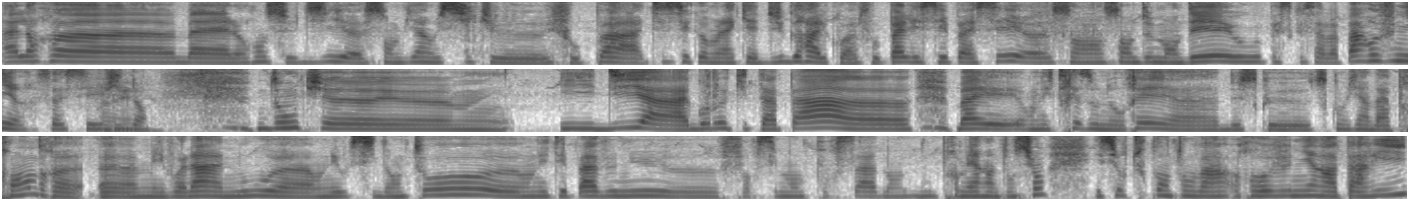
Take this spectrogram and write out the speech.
Alors, euh, bah, Laurent se dit, euh, sent bien aussi qu'il faut pas, tu sais, c'est comme la quête du Graal, quoi. faut pas laisser passer euh, sans, sans demander, ou, parce que ça va pas revenir, ça c'est Ouais. évident. Donc, euh, il dit à Guru Kitapa, euh, bah, on est très honoré euh, de ce qu'on vient d'apprendre, euh, mais voilà, nous, euh, on est occidentaux, on n'était pas venus forcément pour ça dans une première intention, et surtout quand on va revenir à Paris,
